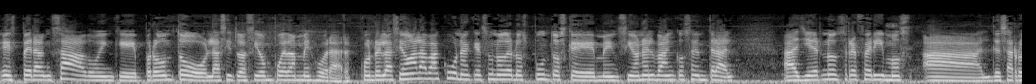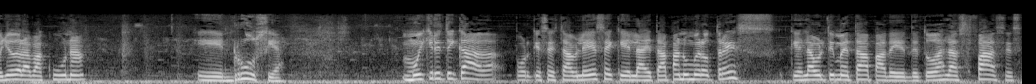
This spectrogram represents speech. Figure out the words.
esperanzado en que pronto la situación pueda mejorar. Con relación a la vacuna, que es uno de los puntos que menciona el Banco Central, ayer nos referimos al desarrollo de la vacuna en Rusia, muy criticada porque se establece que la etapa número 3, que es la última etapa de, todas las fases,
